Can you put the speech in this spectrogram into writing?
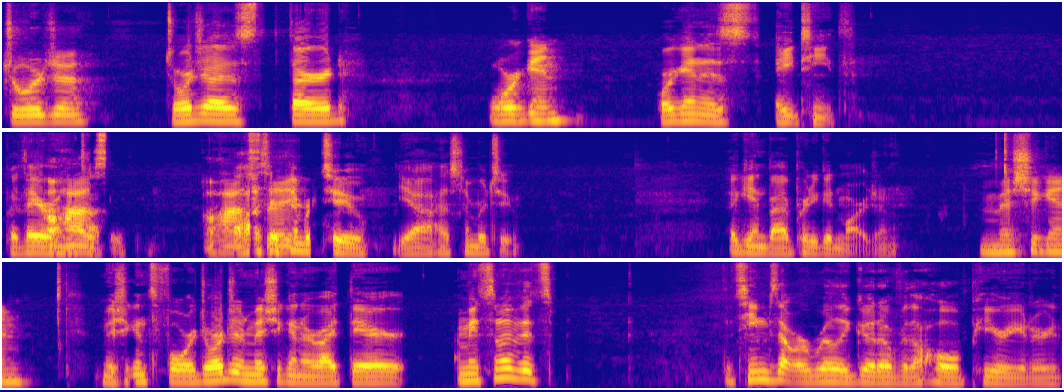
Georgia. Georgia is third. Oregon. Oregon is 18th. But they're in the Ohio top Ohio, Ohio State's State. number two. Yeah, that's number two. Again, by a pretty good margin. Michigan. Michigan's four. Georgia and Michigan are right there. I mean, some of it's the teams that were really good over the whole period are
